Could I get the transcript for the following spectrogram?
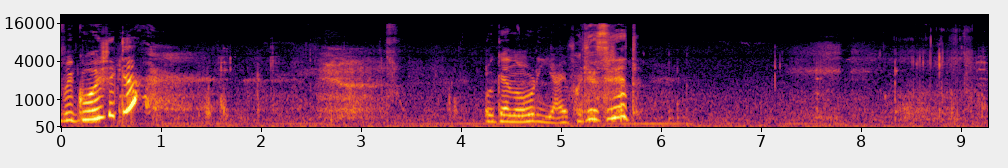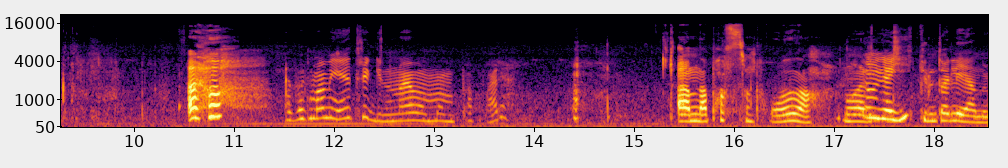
Skal vi gå og sjekke? Ok, nå blir jeg faktisk redd. Aha. Jeg følte meg mye tryggere når jeg var med mamma og pappa her. Ja, men da passer han på det, da. Nå er det men jeg gikk rundt alene med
